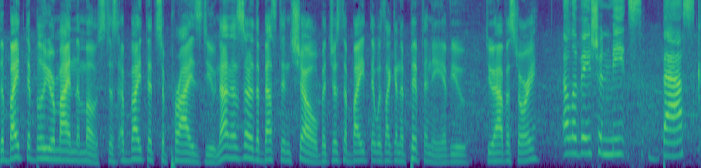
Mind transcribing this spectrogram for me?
The bite that blew your mind the most, just a bite that surprised you. Not necessarily the best in show, but just a bite that was like an epiphany. Have you? Do you have a story? Elevation meets Basque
